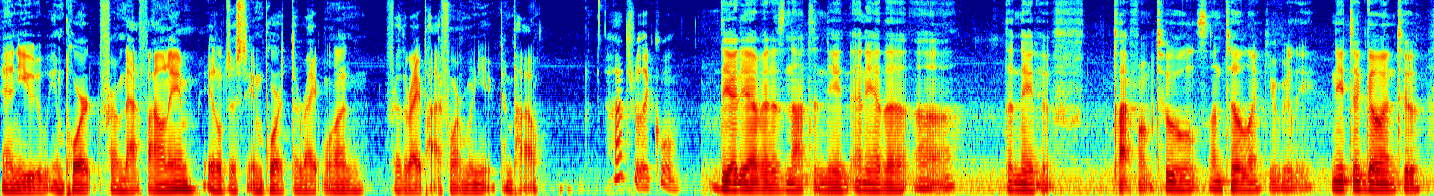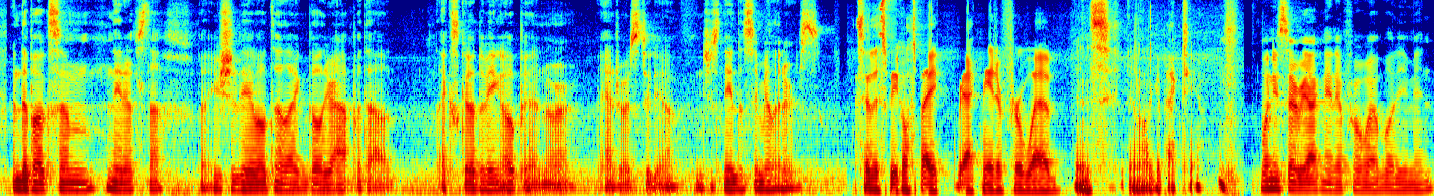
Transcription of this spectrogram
and you import from that file name, it'll just import the right one for the right platform when you compile. Oh, that's really cool. The idea of it is not to need any of the uh, the native platform tools until like you really need to go into and debug some native stuff. But you should be able to like build your app without Xcode being open or Android Studio. You just need the simulators. So this week I'll spike React Native for web, and, and I'll get back to you. When you say React Native for web, what do you mean?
